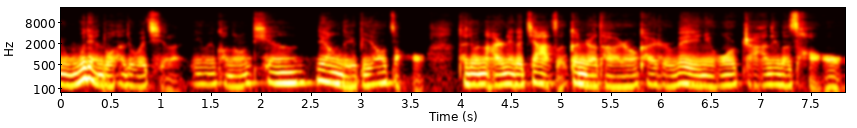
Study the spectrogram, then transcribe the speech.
你五点多他就会起来，因为可能天亮的也比较早，他就拿着那个架子跟着他，然后开始喂牛、扎那个草，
